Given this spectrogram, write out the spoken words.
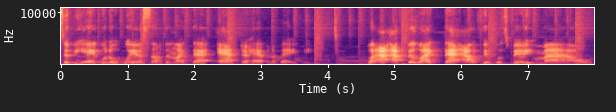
to be able to wear something like that after having a baby. But I, I feel like that outfit was very mild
